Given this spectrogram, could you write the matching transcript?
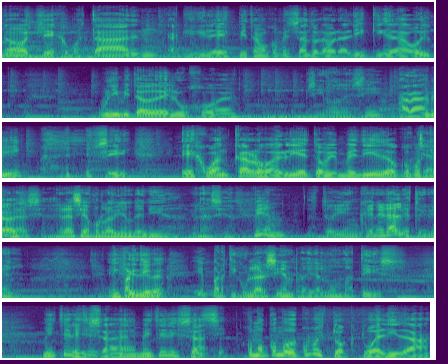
Noches, ¿cómo están? Aquí Gillespie, estamos comenzando la hora líquida. Hoy un invitado de lujo, ¿eh? Si vos decís. Para mí, sí. Es Juan Carlos Baglietto, bienvenido, ¿cómo Muchas estás? Gracias, gracias por la bienvenida. Gracias. Bien, estoy en general, estoy bien. En Particu- general, Y en particular siempre hay algún matiz. me interesa, ¿eh? Me interesa. Sí, sí. ¿Cómo, cómo, ¿Cómo es tu actualidad?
